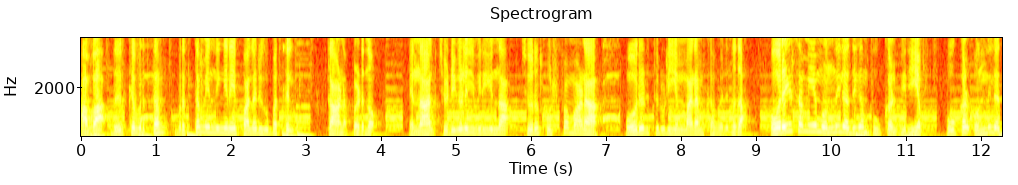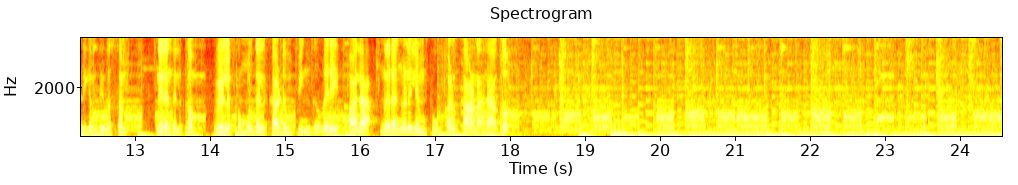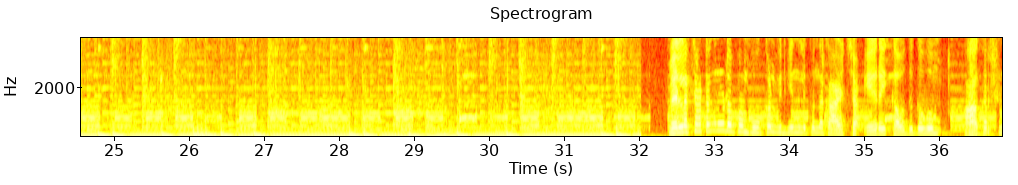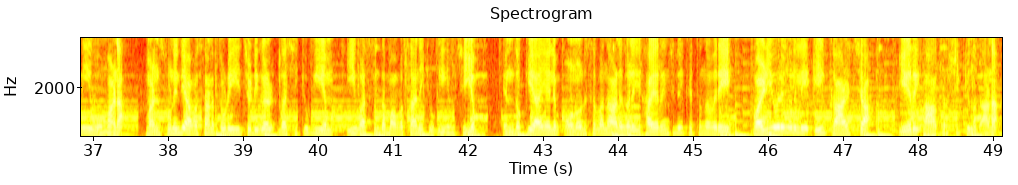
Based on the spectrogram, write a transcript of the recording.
അവ ദീർഘവൃത്തം വൃത്തം എന്നിങ്ങനെ പല രൂപത്തിൽ കാണപ്പെടുന്നു. എന്നാൽ ചെടികളിൽ വിരിയുന്ന ചെറു പുഷ്പമാണ് ഓരോരുത്തരുടെയും മനം കവരുന്നത്. ഒരേ സമയം ഒന്നിലധികം പൂക്കൾ വിരിയും. പൂക്കൾ ഒന്നിലധികം ദിവസം നിലനിൽക്കും. വെളുപ്പ് മുതൽ കടും പിങ്ക് വരെ പല നിറങ്ങളിലും പൂക്കൾ കാണാനാകും. വെള്ളച്ചാട്ടങ്ങളോടൊപ്പം പൂക്കൾ വിരിഞ്ഞു നിൽക്കുന്ന കാഴ്ച ഏറെ കൗതുകവും ആകർഷണീയവുമാണ്. മൺസൂണിന്റെ അവസാനത്തോടെ ഈ ചെടികൾ നശിക്കുകയും ഈ വസന്തം അവസാനിക്കുകയും ചെയ്യും. എന്തൊക്കെയായാലും ഓണോത്സവ നാളുകളിൽ ഹൈറേഞ്ചിലേക്ക് എത്തുന്നവരെ വഴിയോരങ്ങളിലെ ഈ കാഴ്ച ഏറെ ആകർഷിക്കുന്നതാണ്.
